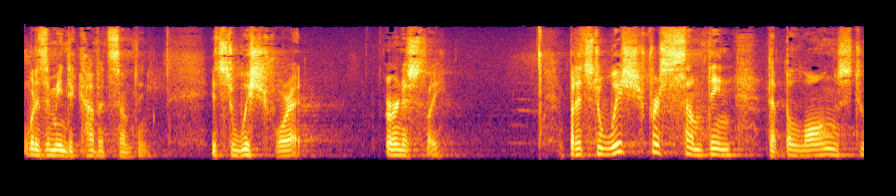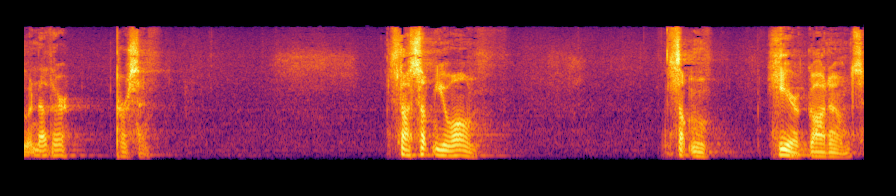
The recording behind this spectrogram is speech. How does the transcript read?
What does it mean to covet something? It's to wish for it earnestly. But it's to wish for something that belongs to another person. It's not something you own, it's something here God owns.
